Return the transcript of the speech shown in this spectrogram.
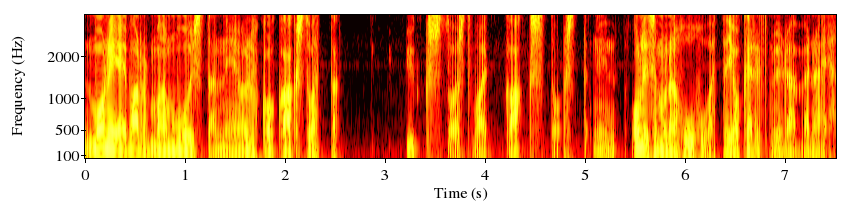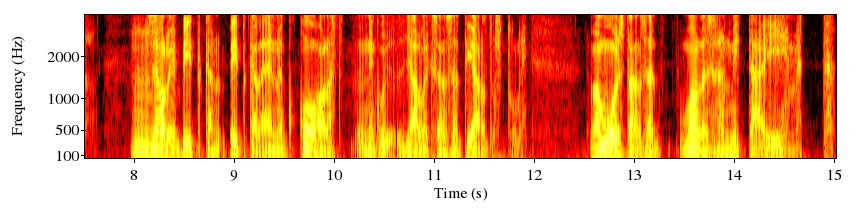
moni ei varmaan muista, niin oliko 2000 11 vai 12, niin oli semmoinen huhu, että jokerit myydään Venäjällä. Mm. Se oli pitkän, pitkälle ennen kuin KHL, niin kuin Jalliksen se tiedotus tuli. Mä muistan sen, mä olin sellainen, mitä ihmettä.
